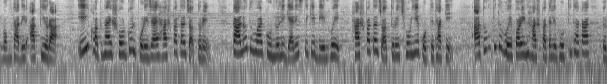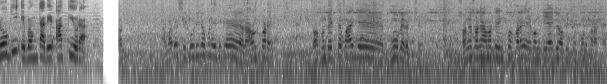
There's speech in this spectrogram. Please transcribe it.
এবং তাদের আত্মীয়রা। এই ঘটনায় শোরগোল পড়ে যায় হাসপাতাল চত্বরে। কালো ধোঁয়ার কুণ্ডলী গ্যারেজ থেকে বের হয়ে হাসপাতাল চত্বরে ছড়িয়ে পড়তে থাকে। আতঙ্কিত হয়ে পড়েন হাসপাতালে ভর্তি থাকা রোগী এবং তাদের আত্মীয়রা। আমাদের সিকিউরিটি যখন এদিকে রাউন্ড করে, তখন দেখতে পাই যে ধোঁয়া বেরোচ্ছে। সঙ্গে সঙ্গে আমাকে ইনফো করে এবং ডিআইবি অফিসে ফোন করা হয়।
